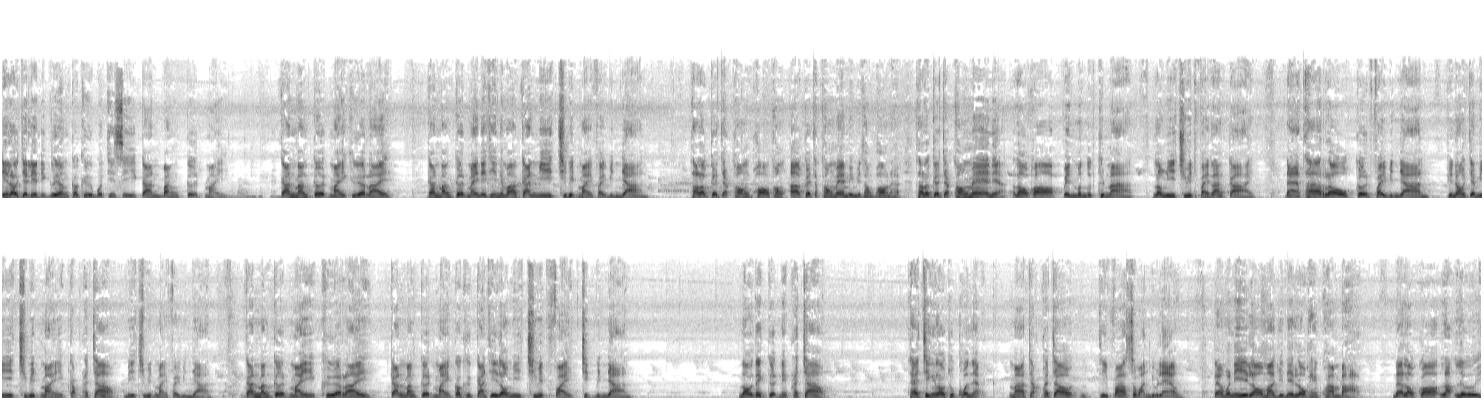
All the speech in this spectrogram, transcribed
นี่เราจะเรียนอีกเรื่องก็คือบทที่สี่การบังเกิดใหม่ การบังเกิดใหม่คืออะไร การบังเกิดใหม่ในที่หนึ่งว่าการมีชีวิตใหม่ฝ่ายวิญญาณ ถ้าเราเกิดจากท้องพ่อท้องเออเกิดจากท้องแม่ไม่มีท้องพ่อนะฮะถ้าเราเกิดจากท้องแม่เนี่ยเราก็เป็นมนุษย์ขึ้นมา เรามีชีวิตฝ่ายร่างกาย แต่ถ้าเราเกิดฝ่ายวิญญาณ พี่น้องจะมีชีวิตใหม่กับพระเจ้า มีชีวิตใหม่ฝ่ายวิญญาณ การบังเกิดใหม่คืออะไร การบังเกิดใหม่ก็คือการที่เรามีชีวิตฝ่ายจิตวิญญาณ เราได้เกิดในพระเจ้า แท้จริงเราทุกคนเนี่ยมาจากพระเจ้าที่ฟ้าสวรรค์อยู่แล้ว แต่วันนี้เรามาอยู่ในโลกแห่งความบาป และเราก็ละเลย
